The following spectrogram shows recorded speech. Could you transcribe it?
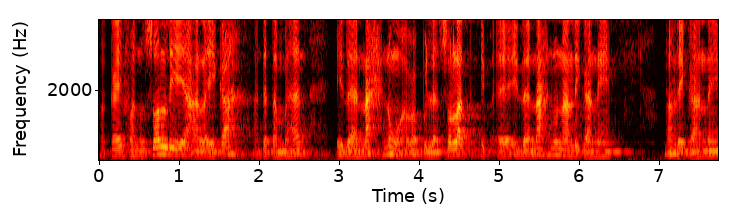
fa kaifa nusalli alaika ada tambahan. Idza nahnu apabila salat eh, idza nahnu nalikane nalikane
